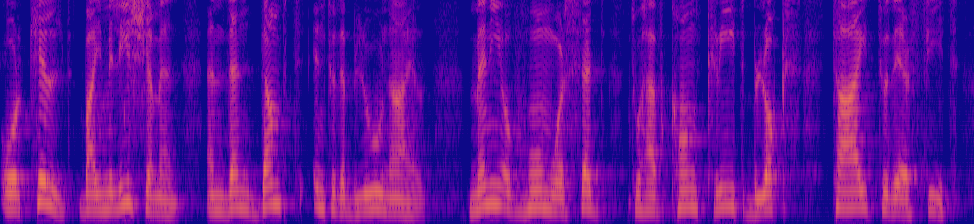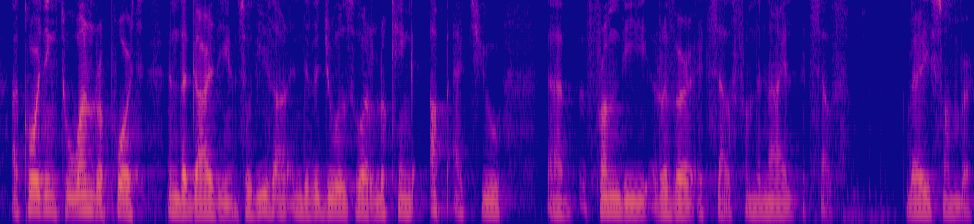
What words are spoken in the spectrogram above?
or killed by militiamen and then dumped into the Blue Nile, many of whom were said to have concrete blocks tied to their feet, according to one report in The Guardian. So these are individuals who are looking up at you uh, from the river itself, from the Nile itself. Very somber.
